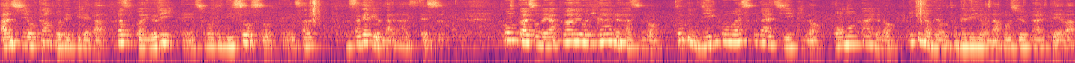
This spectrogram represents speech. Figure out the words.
安心を担保できれば家族はより、え仕事にリソースを、え下げるようになるはずです。今回その役割を担えるはずの特に人口が少ない地域の訪問介護の息の根を止めるような報酬改定は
